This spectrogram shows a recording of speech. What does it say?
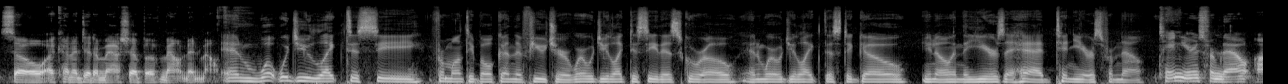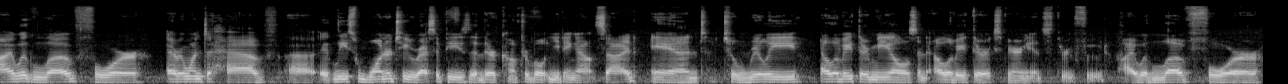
So I kind of did a mashup of mountain and mouth. And what would you like to see from MONTyBOCA in the future? Where would you like to see this grow, and where would you like this to go? You know, in the years ahead, ten years from now. Ten years from now, I would love for everyone to have uh, at least one or two recipes that they're comfortable eating outside and to really elevate their meals and elevate their experience through food. I would love for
